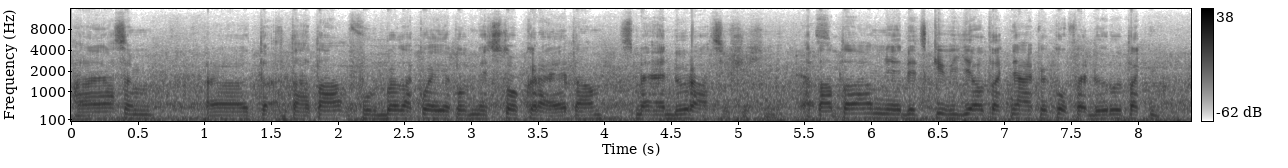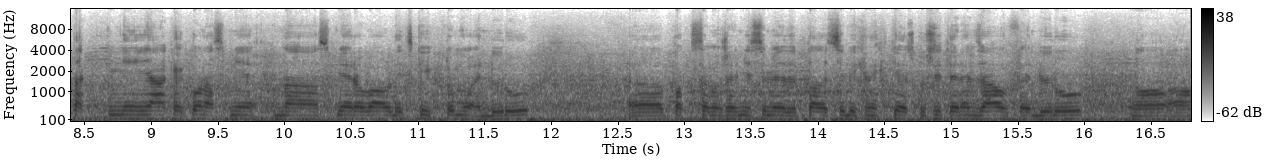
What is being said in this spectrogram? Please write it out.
ale já jsem, eh, ta- táta furt byl takový jako my z toho kraje, tam jsme enduráci všichni. A táta mě vždycky viděl tak nějak jako v enduru, tak, tak mě nějak jako nasmě, nasměroval vždycky k tomu enduru. Eh, Pak samozřejmě se mě zeptal, jestli bych nechtěl zkusit jeden závod v enduru, no a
